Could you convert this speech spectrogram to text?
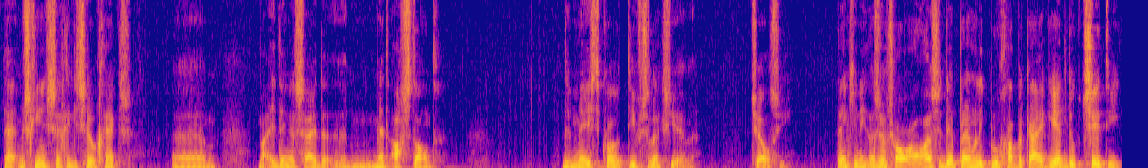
eh, misschien zeg ik iets heel geks. Ehm, maar ik denk dat zij de, eh, met afstand de meest kwalitatieve selectie hebben. Chelsea. Denk je niet? Als je, zo, als je de Premier League ploeg gaat bekijken. Je hebt natuurlijk City.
